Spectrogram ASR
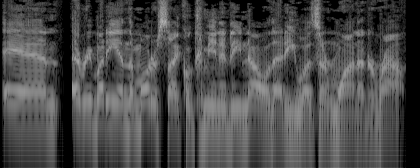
And everybody in the motorcycle community know that he wasn't wanted around.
